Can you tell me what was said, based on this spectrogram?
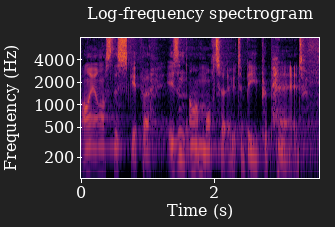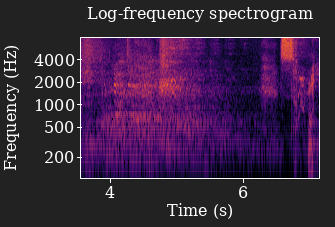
I asked the skipper, Isn't our motto to be prepared? Sorry,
